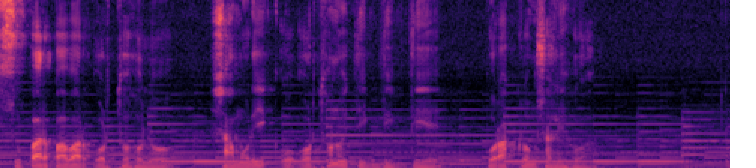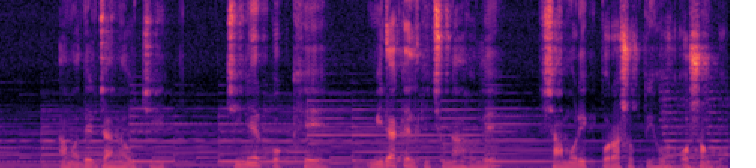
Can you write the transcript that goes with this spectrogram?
সুপার পাওয়ার অর্থ হল সামরিক ও অর্থনৈতিক দিক দিয়ে পরাক্রমশালী হওয়া। আমাদের জানা উচিত, চীনের পক্ষে মিরাকেল কিছু না হলে সামরিক পরাশক্তি হওয়া অসম্ভব।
